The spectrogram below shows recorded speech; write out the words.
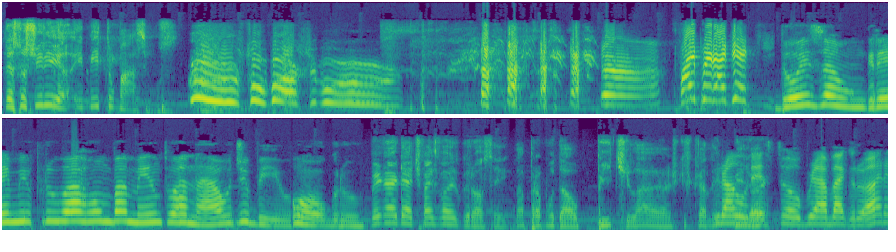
Tessoxiria, imita o Máximos. Eu sou o máximo! Vai, Bernadette! 2x1 Grêmio pro arrombamento anal de Bill. Ogro. Bernadette, faz voz grossa aí. Dá pra mudar o pitch lá, acho que fica melhor. Grauresto, brava, groare,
